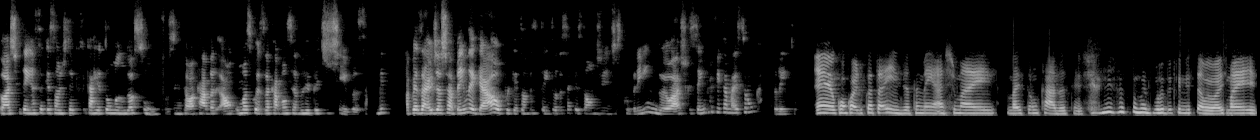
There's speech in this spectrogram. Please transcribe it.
eu acho que tem essa questão de ter que ficar retomando assuntos. Então, acaba, algumas coisas acabam sendo repetitivas, sabe? Apesar de achar bem legal, porque tem toda essa questão de descobrindo, eu acho que sempre fica mais truncada a leitura. É, eu concordo com a Thaís, eu também acho mais, mais truncada, assim, acho uma boa definição, eu acho mais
